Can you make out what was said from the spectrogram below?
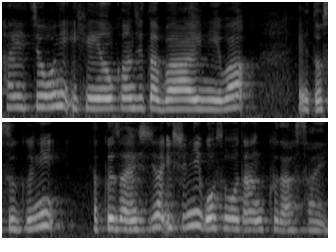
体調に異変を感じた場合には、えーと、すぐに薬剤師や医師にご相談ください。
